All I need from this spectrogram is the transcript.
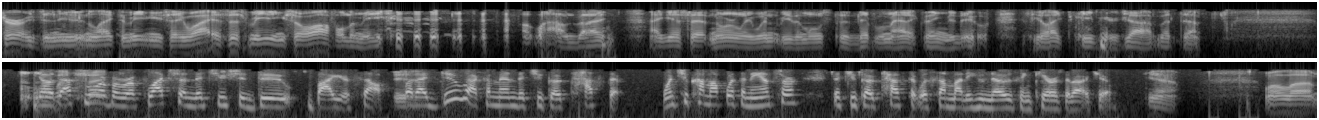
courage and you didn't like the meeting, you say, "Why is this meeting so awful to me?" out loud. But I, I guess that normally wouldn't be the most uh, diplomatic thing to do if you like to keep your job. But uh, No, that's say- more of a reflection that you should do by yourself. Yeah. But I do recommend that you go test it. Once you come up with an answer, that you go test it with somebody who knows and cares about you. Yeah. Well, um,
